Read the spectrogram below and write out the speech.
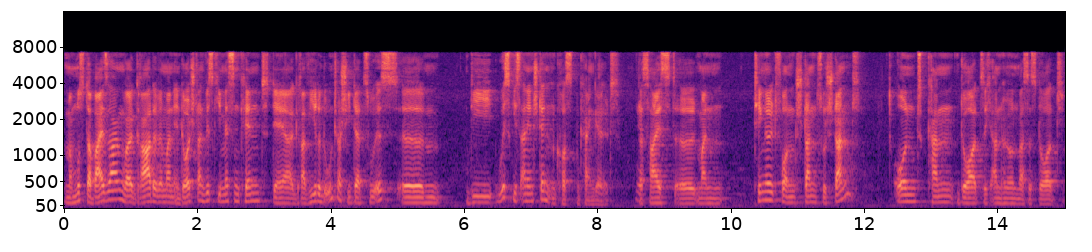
man muss dabei sagen, weil gerade wenn man in Deutschland Whisky-Messen kennt, der gravierende Unterschied dazu ist, ähm, die Whiskys an den Ständen kosten kein Geld. Ja. Das heißt, äh, man tingelt von Stand zu Stand und kann dort sich anhören, was es dort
